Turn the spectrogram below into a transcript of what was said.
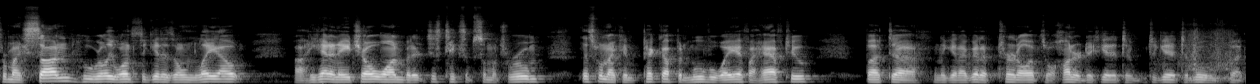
for my son, who really wants to get his own layout, uh, he had an HO one, but it just takes up so much room. This one I can pick up and move away if I have to. But uh, and again, I've got to turn it all up to 100 to get it to, to get it to move. But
